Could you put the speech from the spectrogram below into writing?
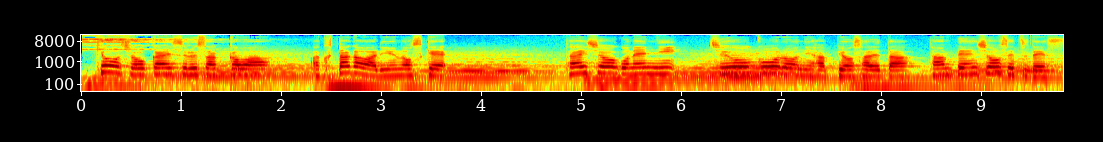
今日紹介する作家は芥川龍之介。大正5年に中央公論に発表された短編小説です。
